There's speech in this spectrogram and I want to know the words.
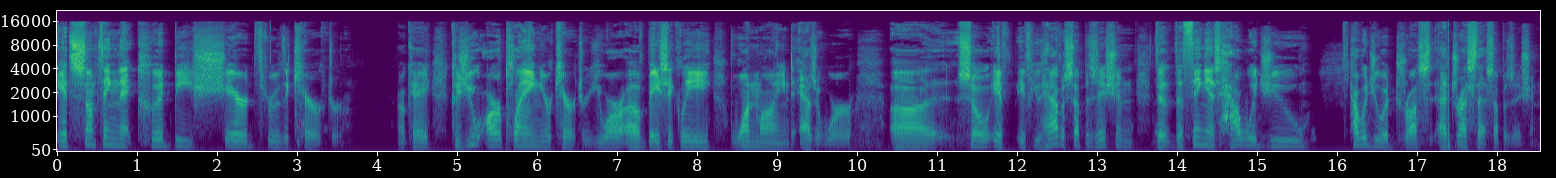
it's something that could be shared through the character. Okay, because you are playing your character. You are of basically one mind, as it were. Uh, so if if you have a supposition, the the thing is, how would you how would you address address that supposition?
